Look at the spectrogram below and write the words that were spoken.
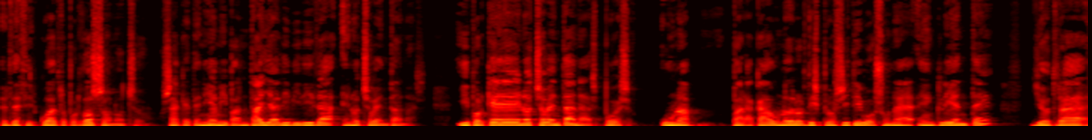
es decir, 4 por 2 son 8, o sea que tenía mi pantalla dividida en 8 ventanas. ¿Y por qué en 8 ventanas? Pues una para cada uno de los dispositivos, una en cliente y otra,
